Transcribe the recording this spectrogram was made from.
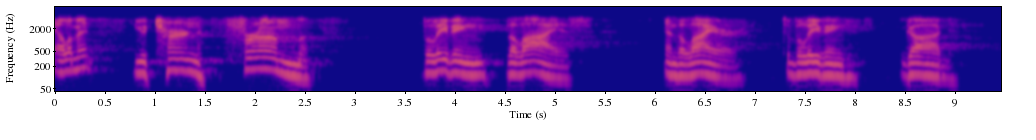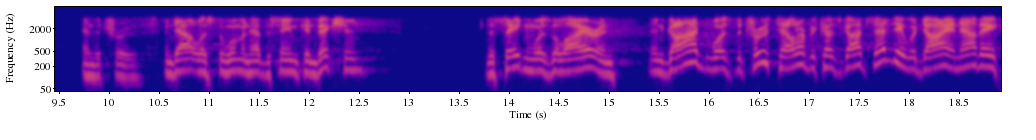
element. You turn from believing the lies and the liar to believing God and the truth. And doubtless the woman had the same conviction that Satan was the liar and, and God was the truth teller because God said they would die, and now they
